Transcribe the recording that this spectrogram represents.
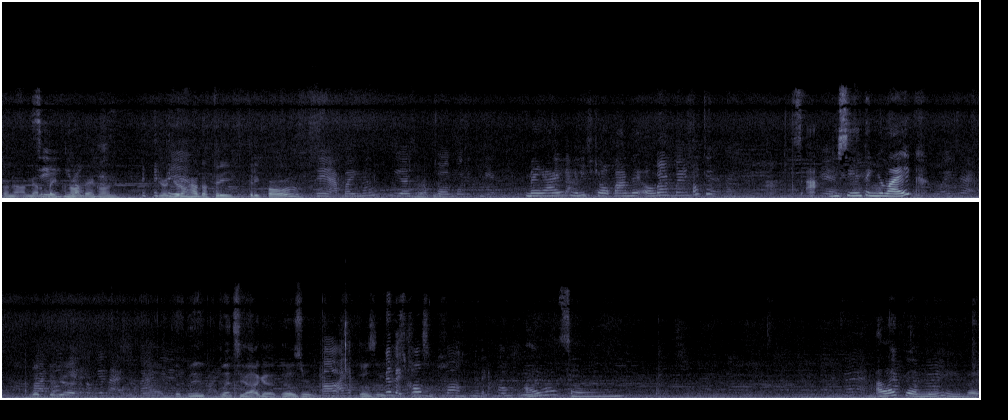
គាត់នៅអត់មាន See, 3ភ្នាត់ទេគាត់ you you don't have the three three pole ទេអា3ហ្នឹងវាសម្រាប់ចូលមួយទៀតគ្នា May I ខ្ញុំចូលបានទេអូន បានបានអូខេ Ah, You see anything you like Look, they got the Bal- Balenciaga, those are those look មានលេខធំ expensive. បងមានលេខធំ I want some. I like the Louis, but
